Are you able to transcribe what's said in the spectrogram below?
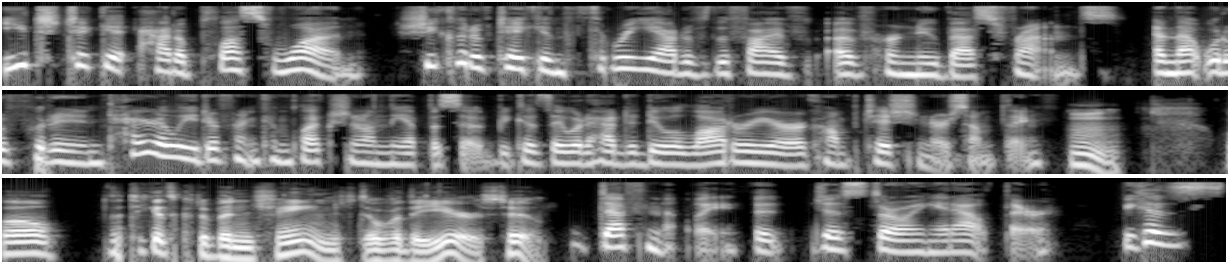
each ticket had a plus one, she could have taken three out of the five of her new best friends. And that would have put an entirely different complexion on the episode because they would have had to do a lottery or a competition or something. Hmm. Well, the tickets could have been changed over the years, too. Definitely. Just throwing it out there. Because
